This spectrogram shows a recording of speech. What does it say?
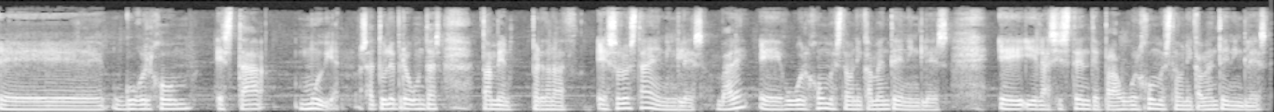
eh, Google Home está muy bien. O sea, tú le preguntas también, perdonad, eh, solo está en inglés, ¿vale? Eh, Google Home está únicamente en inglés eh, y el asistente para Google Home está únicamente en inglés.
